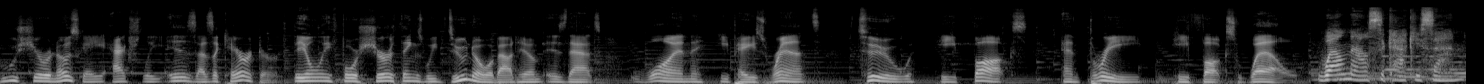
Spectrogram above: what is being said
who Shironosuke actually is as a character. The only for sure things we do know about him is that 1. He pays rent, 2. He fucks, and 3 he fucks well. Well now, Sakaki-san,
